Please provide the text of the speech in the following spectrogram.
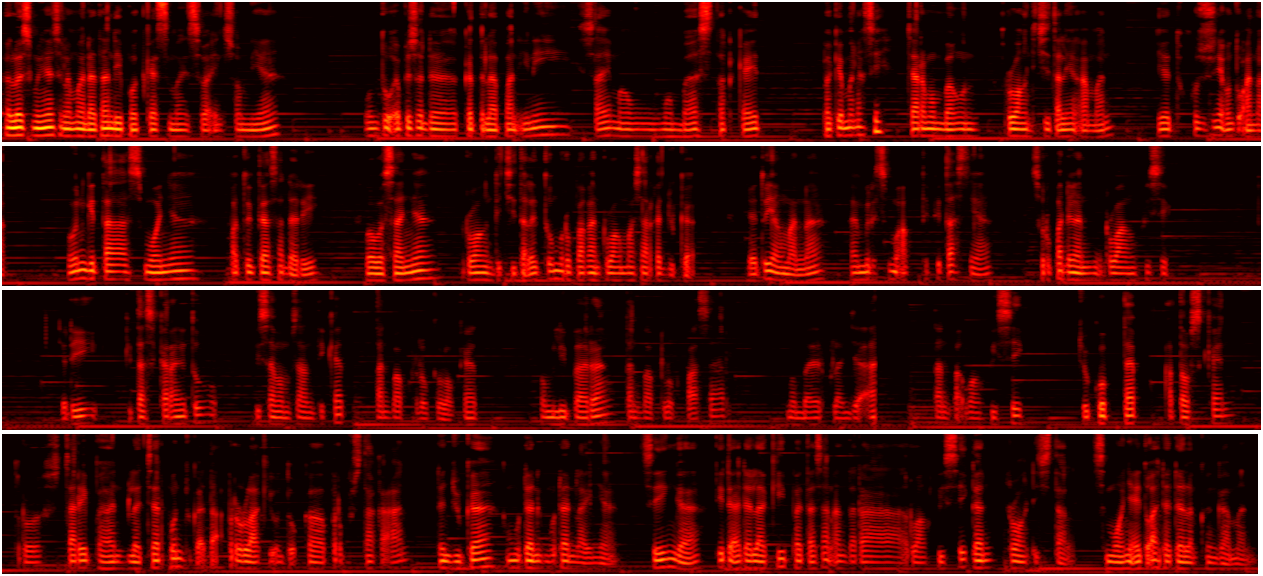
Halo semuanya, selamat datang di podcast Mahasiswa Insomnia. Untuk episode ke-8 ini, saya mau membahas terkait bagaimana sih cara membangun ruang digital yang aman, yaitu khususnya untuk anak. Mungkin kita semuanya patut kita sadari bahwasanya ruang digital itu merupakan ruang masyarakat juga, yaitu yang mana hampir semua aktivitasnya serupa dengan ruang fisik. Jadi, kita sekarang itu bisa memesan tiket tanpa perlu ke loket, membeli barang tanpa perlu ke pasar, membayar belanjaan tanpa uang fisik, cukup tap atau scan, terus cari bahan belajar pun juga tak perlu lagi untuk ke perpustakaan, dan juga kemudahan-kemudahan lainnya. Sehingga tidak ada lagi batasan antara ruang fisik dan ruang digital. Semuanya itu ada dalam genggaman.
